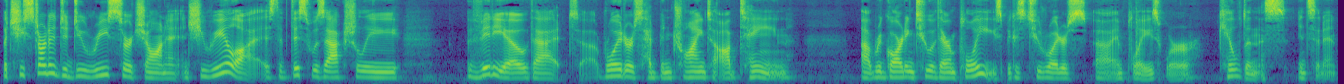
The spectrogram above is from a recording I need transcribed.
But she started to do research on it and she realized that this was actually video that uh, Reuters had been trying to obtain uh, regarding two of their employees because two Reuters uh, employees were killed in this incident.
